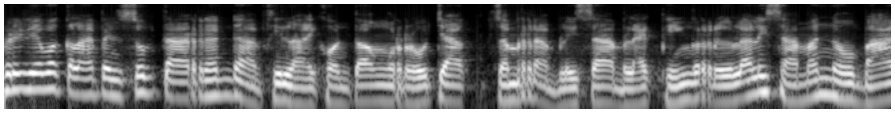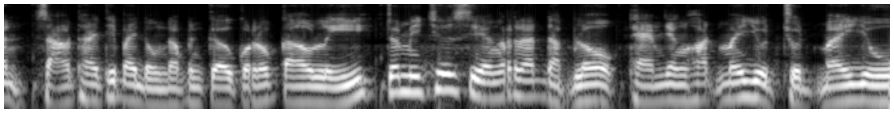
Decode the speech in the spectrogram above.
เรียกได้ว่ากลายเป็นซุปตาระดับที่หลายคนต้องรู้จักสำหรับลิซ่าแบล็คพิงค์หรือลลิซามโนบานสาวไทยที่ไปโด่งดังเป็นเกิร์ลกรุ๊ปเกาหลี จนมีชื่อเสียงระดับโลก แถมยังฮอตไม่หยุดฉุดไม่อยู่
